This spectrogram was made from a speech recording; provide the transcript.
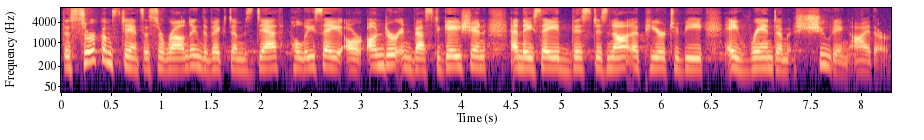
The circumstances surrounding the victim's death, police say, are under investigation and they say this does not appear to be a random shooting either.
